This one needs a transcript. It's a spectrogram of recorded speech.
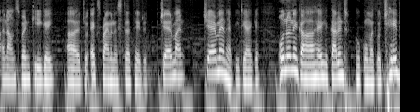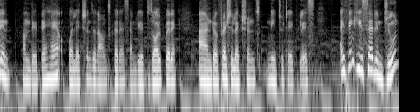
अनाउंसमेंट की गई जो एक्स प्राइम मिनिस्टर थे, जो चेयरमैन चेयरमैन है पीटीआई के, उन्होंने कहा है कि करंट हुकूमत को छह दिन हम देते हैं वो इलेक्शन अनाउंस करें असेंबली डिजोल्व करें and fresh election need to take place I think he said in June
